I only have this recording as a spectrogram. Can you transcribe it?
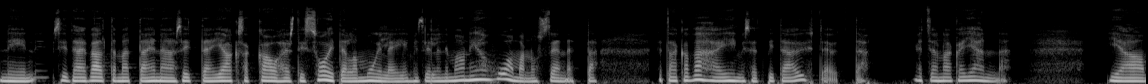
Niin sitä ei välttämättä enää sitten jaksa kauheasti soitella muille ihmisille, niin mä oon ihan huomannut sen, että, että aika vähän ihmiset pitää yhteyttä. Että se on aika jännä. Ja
